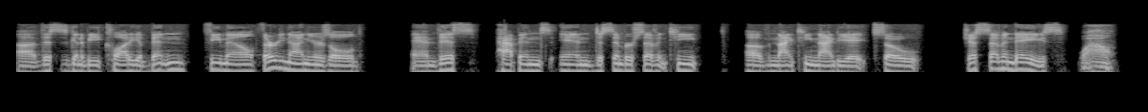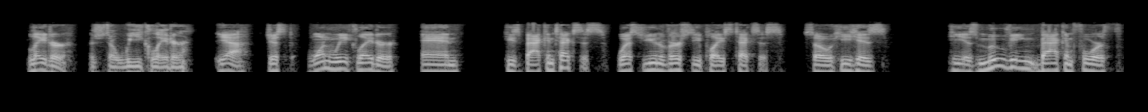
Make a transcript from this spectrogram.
Uh, this is going to be claudia benton female 39 years old and this happens in december 17th of 1998 so just seven days Wow, later. Just a week later. Yeah, just one week later, and he's back in Texas, West University Place, Texas. So he is he is moving back and forth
